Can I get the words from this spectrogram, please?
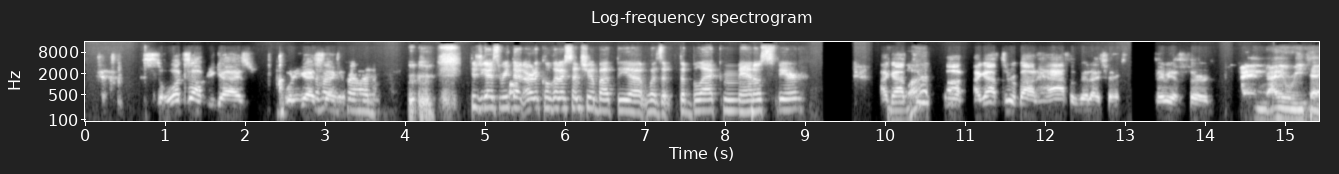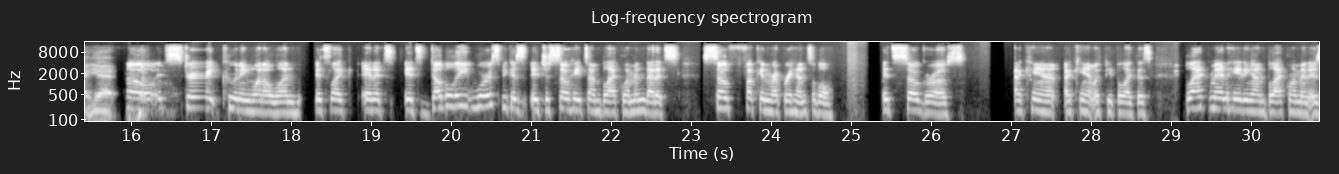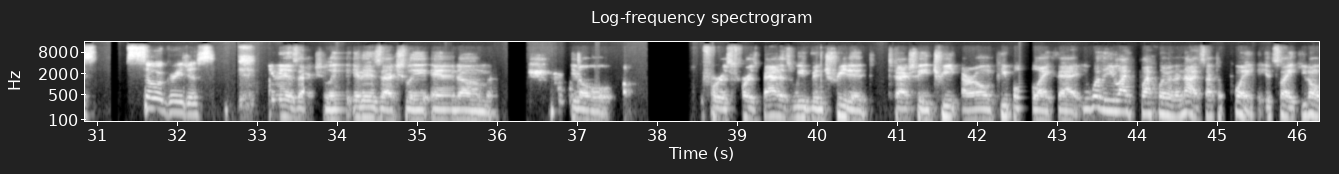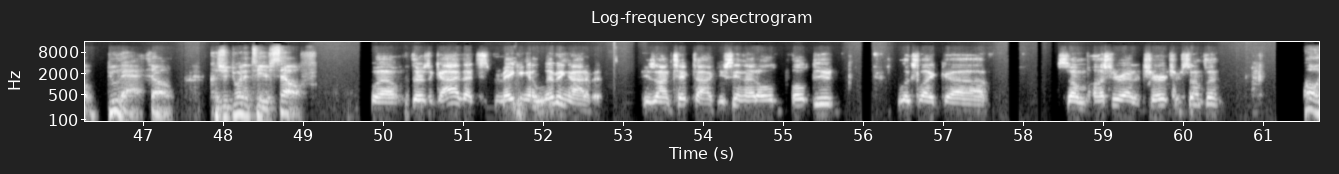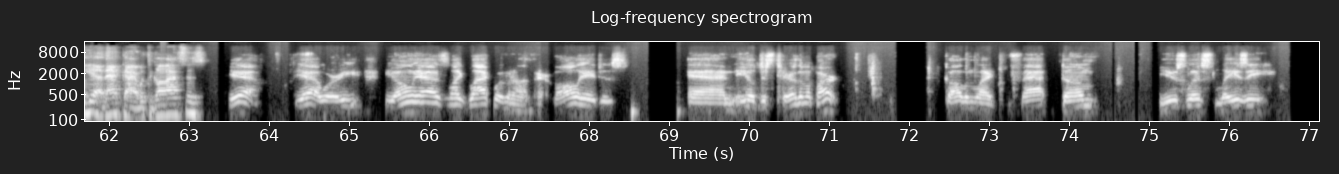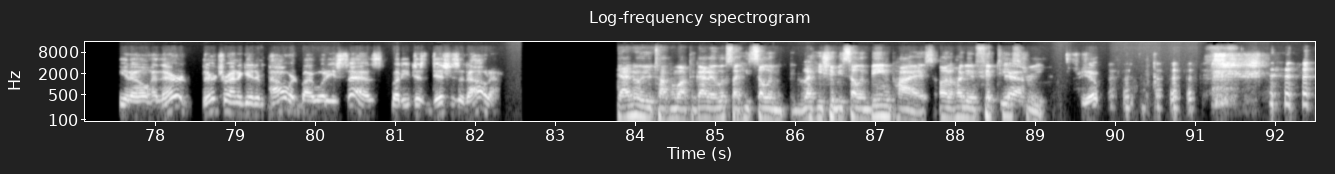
So what's up, you guys? What are you guys hard thinking? Did you guys read that article that I sent you about the, uh, was it the black manosphere? I got What? through about, I got through about half of it, I think. Maybe a third. I didn't, I didn't read that yet. Oh, it's straight cooning 101. It's like, and it's it's doubly worse because it just so hates on black women that it's so fucking reprehensible. It's so gross. I can't I can't with people like this. Black men hating on black women is so egregious. It is actually. It is actually, and um, you know, for as for as bad as we've been treated, to actually treat our own people like that, whether you like black women or not, it's not the point. It's like you don't do that, so because you're doing it to yourself. Well, there's a guy that's making a living out of it. He's on TikTok. You seen that old old dude? Looks like uh, some usher at a church or something. Oh yeah, that guy with the glasses. Yeah, yeah. Where he he only has like black women on there of all ages, and he'll just tear them apart. Call them like fat, dumb, useless, lazy. You know, and they're they're trying to get empowered by what he says, but he just dishes it out at 'em. Yeah, I know who you're talking about the guy that looks like he's selling, like he should be selling bean pies on 115th Yeah. Street. Yep.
